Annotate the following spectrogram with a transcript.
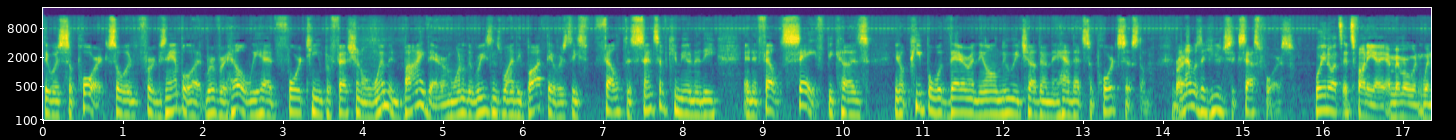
there was support. So, for example, at River Hill, we had 14 professional women buy there, and one of the reasons why they bought there was they felt a sense of community and it felt safe because you know people were there and they all knew each other and they had that support system, Right. and that was a huge success for us. Well, you know, it's, it's funny. I, I remember when, when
